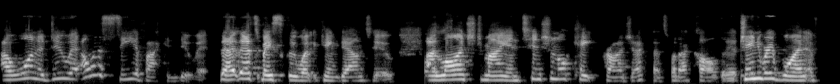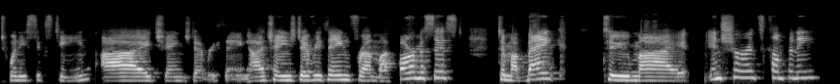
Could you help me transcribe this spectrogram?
I want to do it. I want to see if I can do it. That, that's basically what it came down to. I launched my intentional Kate project. That's what I called it. January 1 of 2016. I changed everything. I changed everything from my pharmacist to my bank to my insurance company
